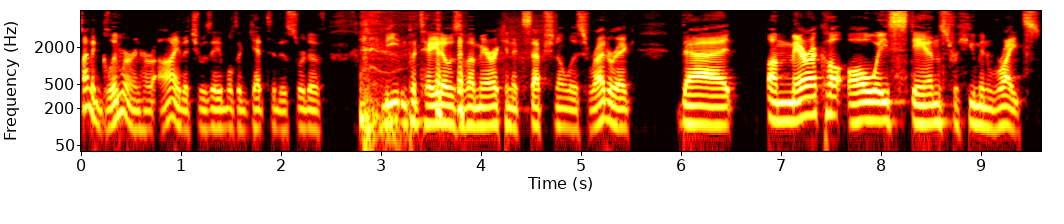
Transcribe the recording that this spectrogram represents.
kind of glimmer in her eye that she was able to get to this sort of meat and potatoes of American exceptionalist rhetoric that America always stands for human rights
